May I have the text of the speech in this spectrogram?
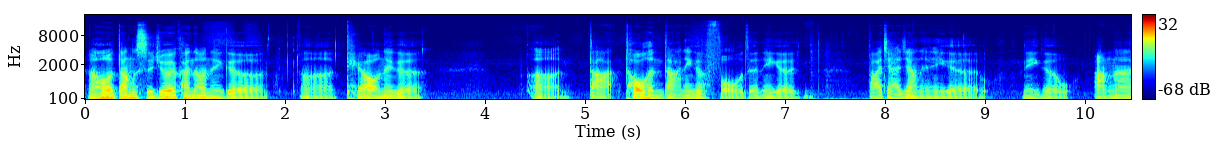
然后当时就会看到那个呃跳那个呃大头很大那个佛的那个八家将的那个那个昂啊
